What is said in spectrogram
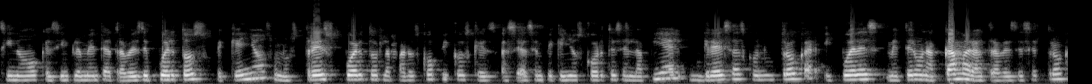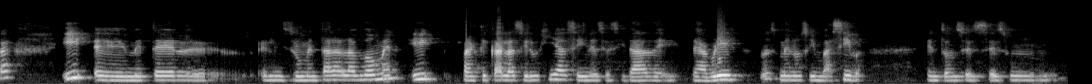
sino que simplemente a través de puertos pequeños, unos tres puertos laparoscópicos que se hacen pequeños cortes en la piel, ingresas con un trocar y puedes meter una cámara a través de ese trocar y eh, meter el instrumental al abdomen y practicar la cirugía sin necesidad de, abrir, ¿no? es menos invasiva. Entonces es, un,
